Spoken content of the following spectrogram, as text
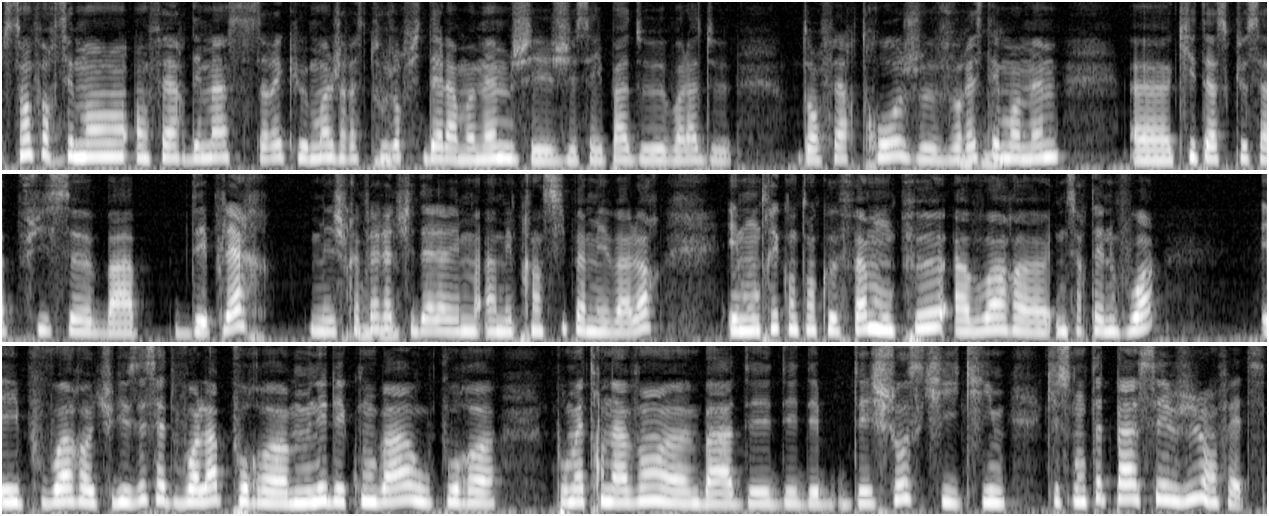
sans forcément en faire des masses. C'est vrai que moi je reste toujours fidèle à moi-même. J'essaye pas de voilà de d'en faire trop. Je veux rester Mhm. moi-même, quitte à ce que ça puisse bah, déplaire. Mais je préfère être fidèle à, mes- à mes principes, à mes valeurs et montrer qu'en tant que femme, on peut avoir euh, une certaine voix et pouvoir utiliser cette voie-là pour euh, mener des combats ou pour, euh, pour mettre en avant bah, des, des, des, des choses qui, qui, qui sont peut-être pas assez vues en fait.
